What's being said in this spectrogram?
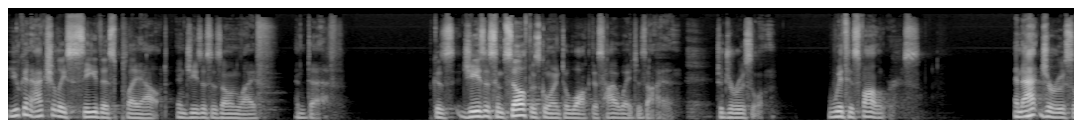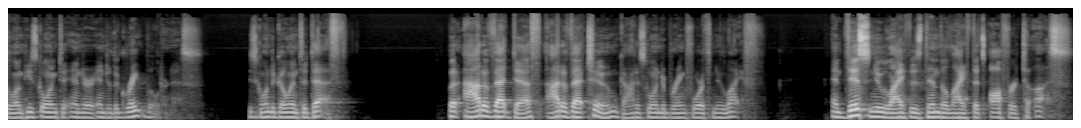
You can actually see this play out in Jesus' own life and death. Because Jesus himself is going to walk this highway to Zion, to Jerusalem, with his followers. And at Jerusalem, he's going to enter into the great wilderness. He's going to go into death. But out of that death, out of that tomb, God is going to bring forth new life. And this new life is then the life that's offered to us.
